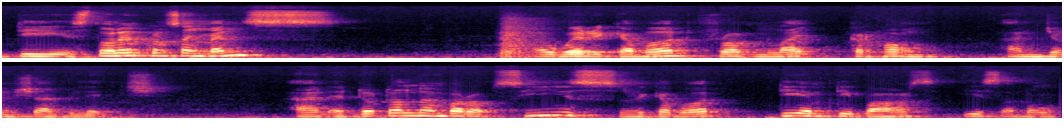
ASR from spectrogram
The stolen consignments were recovered from Light Kerhong and Jongsha village and a total number of seized recovered TMT bars is about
